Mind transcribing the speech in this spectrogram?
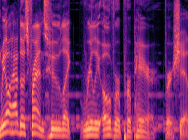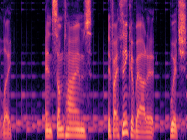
we all have those friends who like really over prepare for shit. Like, and sometimes if I think about it, which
